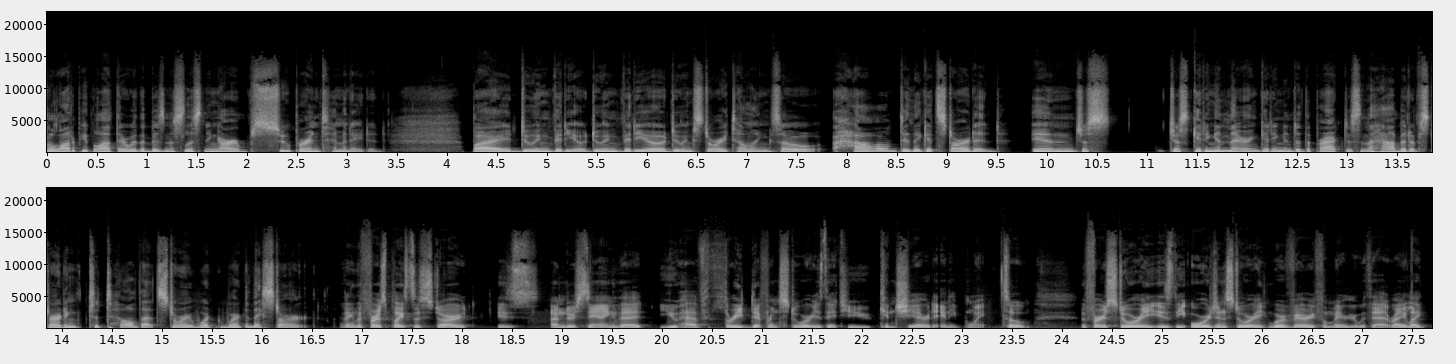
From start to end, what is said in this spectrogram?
a lot of people out there with a business listening are super intimidated by doing video, doing video, doing storytelling. So how do they get started in just just getting in there and getting into the practice and the habit of starting to tell that story? What where do they start? I think the first place to start is understanding that you have three different stories that you can share at any point. So the first story is the origin story. We're very familiar with that, right? Like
